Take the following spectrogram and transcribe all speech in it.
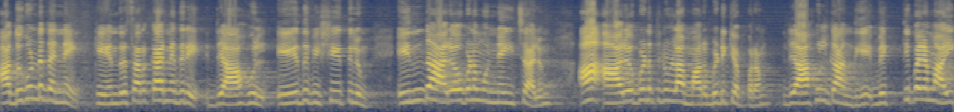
അതുകൊണ്ട് തന്നെ കേന്ദ്ര സർക്കാരിനെതിരെ രാഹുൽ ഏത് വിഷയത്തിലും എന്ത് ആരോപണം ഉന്നയിച്ചാലും ആ ആരോപണത്തിനുള്ള മറുപടിക്കപ്പുറം രാഹുൽ ഗാന്ധിയെ വ്യക്തിപരമായി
